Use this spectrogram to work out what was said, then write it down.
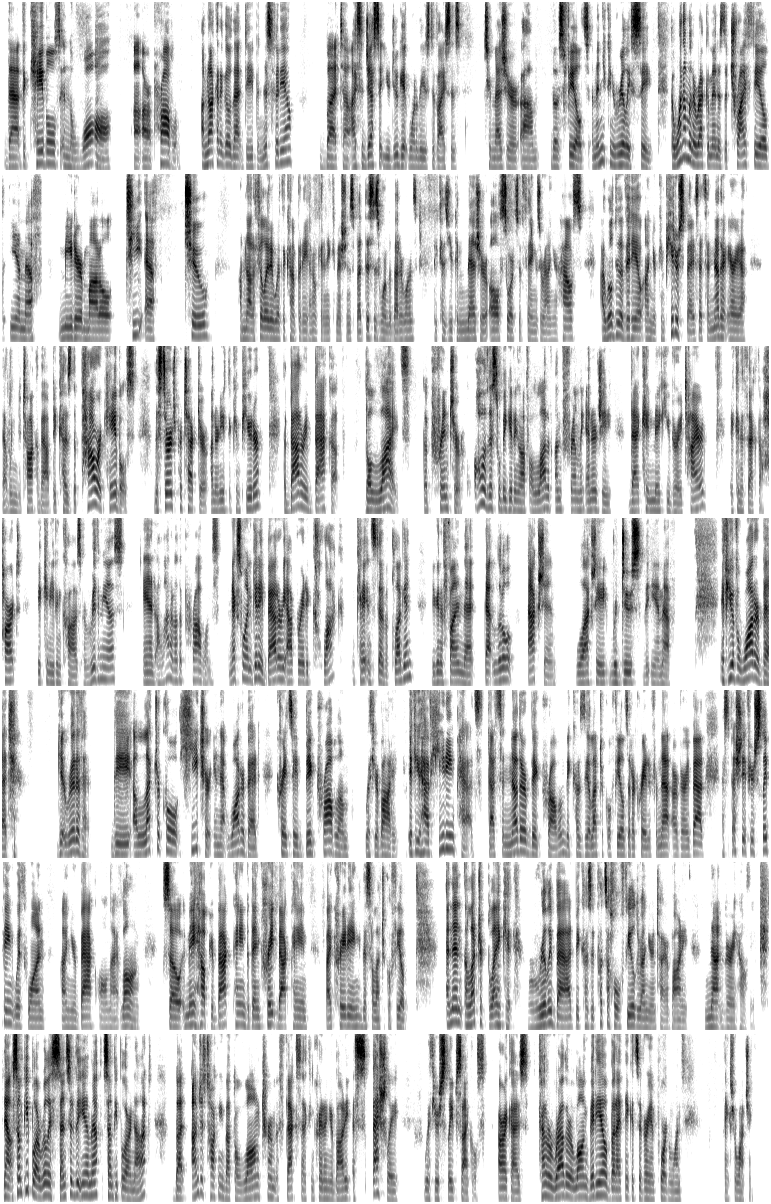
that the cables in the wall uh, are a problem. I'm not going to go that deep in this video, but uh, I suggest that you do get one of these devices to measure um, those fields, and then you can really see. The one I'm going to recommend is the Tri-Field EMF meter model TF2. I'm not affiliated with the company, I don't get any commissions, but this is one of the better ones because you can measure all sorts of things around your house. I will do a video on your computer space. That's another area that we need to talk about because the power cables, the surge protector underneath the computer, the battery backup, the lights, the printer, all of this will be giving off a lot of unfriendly energy that can make you very tired. It can affect the heart. It can even cause arrhythmias and a lot of other problems. Next one, get a battery operated clock, okay, instead of a plug-in. You're gonna find that that little action will actually reduce the EMF. If you have a water bed, get rid of it. The electrical heater in that water bed creates a big problem with your body. If you have heating pads, that's another big problem because the electrical fields that are created from that are very bad, especially if you're sleeping with one on your back all night long. So it may help your back pain, but then create back pain by creating this electrical field. And then electric blanket, really bad because it puts a whole field around your entire body. Not very healthy. Now, some people are really sensitive to EMF, some people are not, but I'm just talking about the long-term effects that it can create on your body, especially with your sleep cycles. All right, guys, Kind of a rather long video, but I think it's a very important one. Thanks for watching.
